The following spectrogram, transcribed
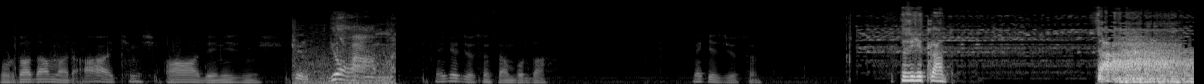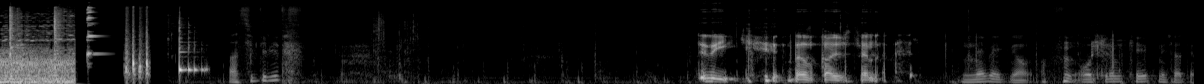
Burada adam var. Aa kimmiş? Aa Deniz'miş. Ne geziyorsun sen burada? Ne geziyorsun? Hadi git lan. Lan siktir git. Dedi. Nasıl kaçtı sen? Ne bekliyorsun? Oturum keyif mi çatı?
